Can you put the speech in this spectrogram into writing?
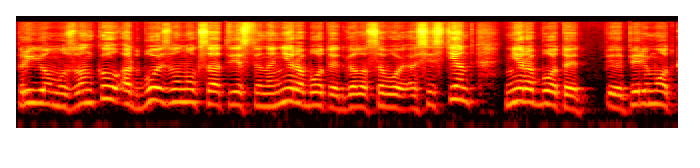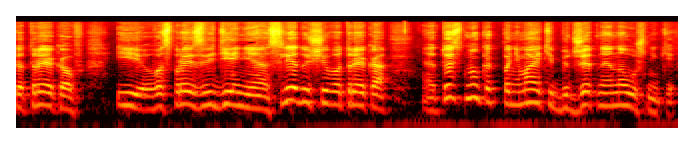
приему звонков, отбой звонок, соответственно, не работает голосовой ассистент, не работает э, перемотка треков и воспроизведение следующего трека. Э, то есть, ну, как понимаете, бюджетные наушники.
